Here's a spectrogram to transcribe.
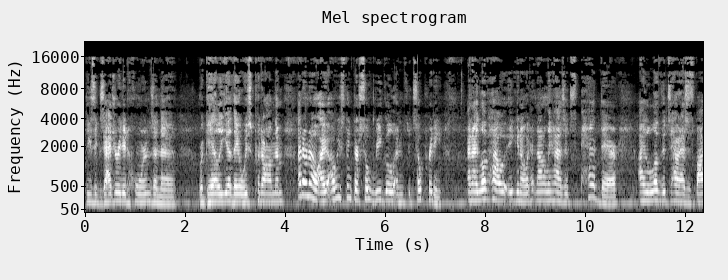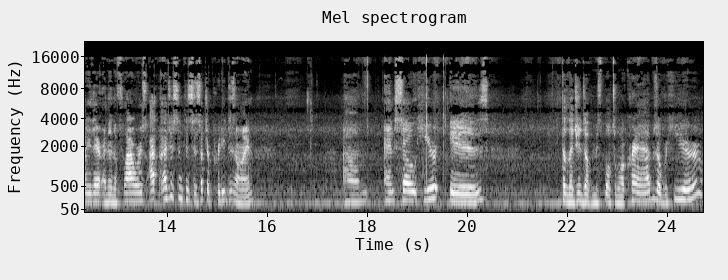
these exaggerated horns and the regalia they always put on them, I don't know. I always think they're so regal and it's so pretty. And I love how, you know, it not only has its head there, I love that how it has its body there and then the flowers. I, I just think this is such a pretty design. Um, and so here is the Legends of Miss Baltimore Crabs over here.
